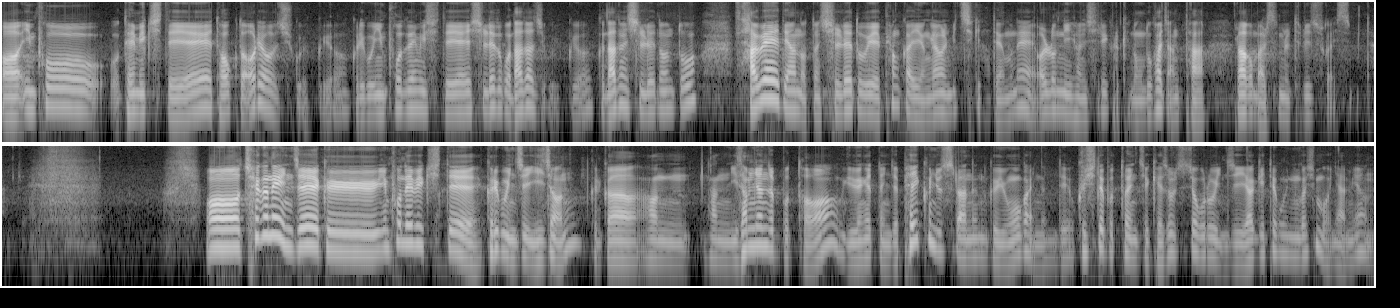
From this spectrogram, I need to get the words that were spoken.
어, 인포데믹 시대에 더욱더 어려워지고 있고요. 그리고 인포데믹 시대에 신뢰도가 낮아지고 있고요. 그 낮은 신뢰도는 또 사회에 대한 어떤 신뢰도의 평가에 영향을 미치기 때문에 언론의 현실이 그렇게 농독하지 않다라고 말씀을 드릴 수가 있습니다. 어, 최근에 이제 그 인포데믹 시대 그리고 이제 이전 그러니까 한한 2, 3년 전부터 유행했던 이제 페이크 뉴스라는 그 용어가 있는데요. 그 시대부터 이제 계속적으로 이제 이야기되고 있는 것이 뭐냐면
